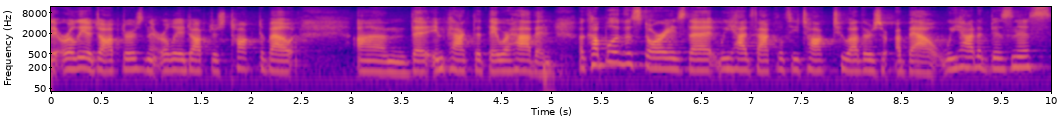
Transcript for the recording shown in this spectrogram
the early adopters, and the early adopters talked about um, the impact that they were having. A couple of the stories that we had faculty talk to others about. We had a business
